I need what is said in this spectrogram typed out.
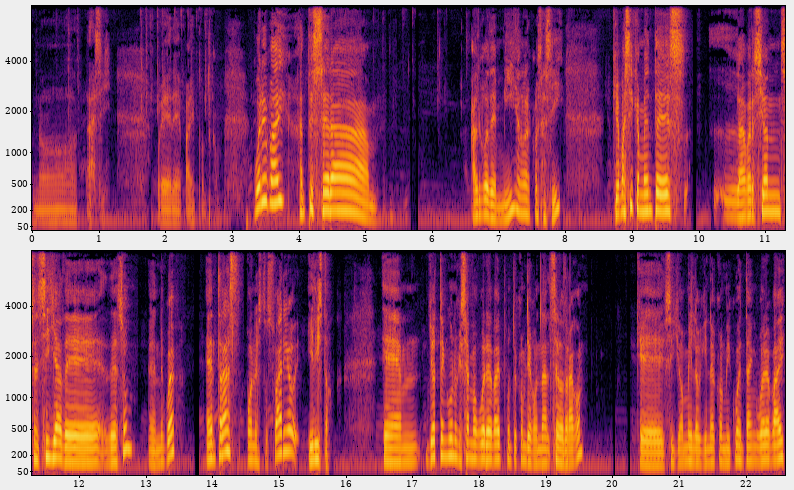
no, ah, sí. Whereby.com. Whereby antes era algo de mí, alguna cosa así, que básicamente es la versión sencilla de, de Zoom en web. Entras, pones tu usuario y listo. Em, yo tengo uno que se llama whereby.com diagonal cero dragon que si yo me logino con mi cuenta en Whereby,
